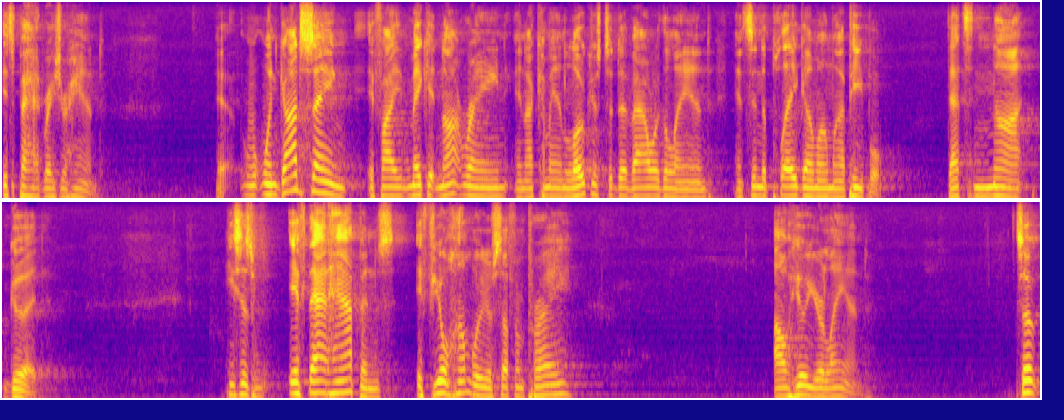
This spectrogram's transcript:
It's bad. Raise your hand. When God's saying, if I make it not rain and I command locusts to devour the land and send a plague among my people, that's not good. He says, if that happens, if you'll humble yourself and pray, I'll heal your land. So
